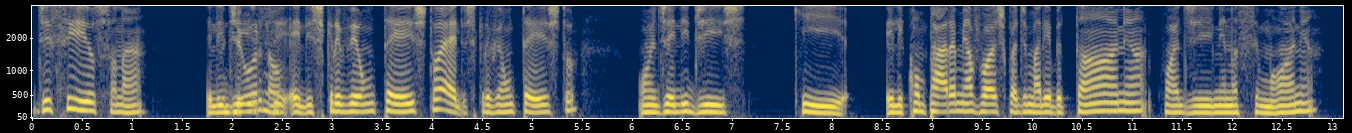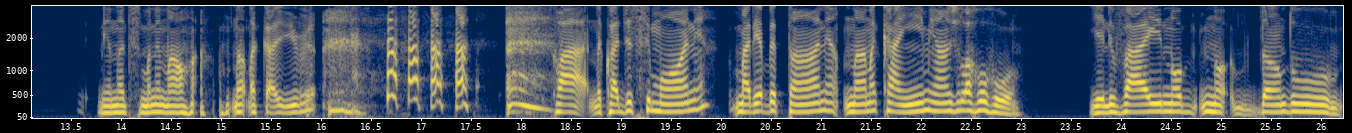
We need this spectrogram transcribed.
disse isso, né? Ele disse, ele escreveu um texto, é, ele escreveu um texto onde ele diz que ele compara minha voz com a de Maria Bethânia, com a de Nina Simone. Nina Simone não, Nana Caymmi. com, a, com a de Simone, Maria Bethânia, Nana Caymmi e Ângela Rorô. E ele vai no- no- dando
